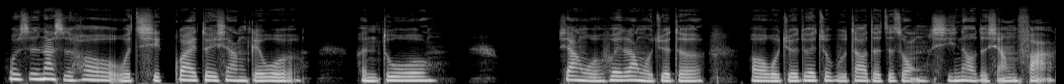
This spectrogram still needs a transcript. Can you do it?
或是那时候我奇怪对象给我很多，像我会让我觉得，哦，我绝对做不到的这种洗脑的想法。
